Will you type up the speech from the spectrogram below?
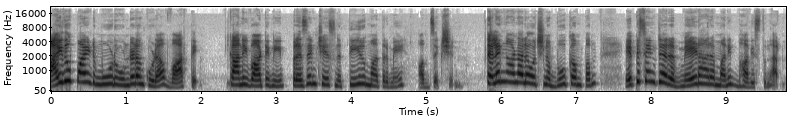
ఐదు పాయింట్ మూడు ఉండడం కూడా వార్తే. కానీ వాటిని ప్రజెంట్ చేసిన తీరు మాత్రమే అబ్జెక్షన్. తెలంగాణలో వచ్చిన భూకంపం ఎపిసెంటర్ మేడారం అని భావిస్తున్నారు.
